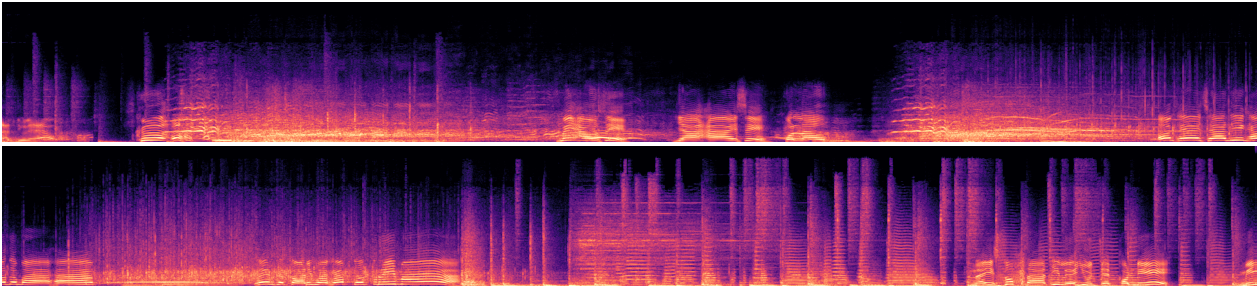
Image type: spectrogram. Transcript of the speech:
หนักอยู่แล้ว คือ ไม่เอาสิ อย่าอายสิ คนเรา โอเคเชิญที่เคาน์เตอร์บาร์ครับ เล่นกันต่อดีกว่าครับ ดนตรีมา ในซุปตาที่เหลืออยู่ 7 คนนี้ มี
